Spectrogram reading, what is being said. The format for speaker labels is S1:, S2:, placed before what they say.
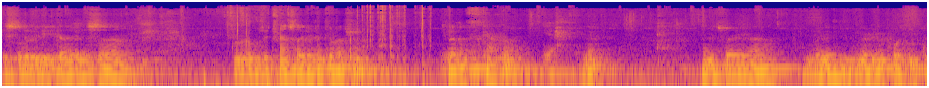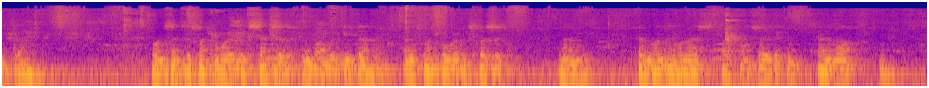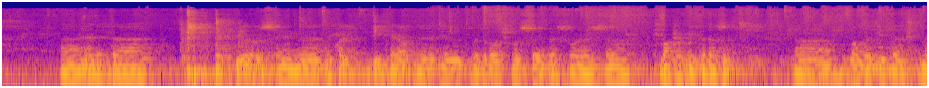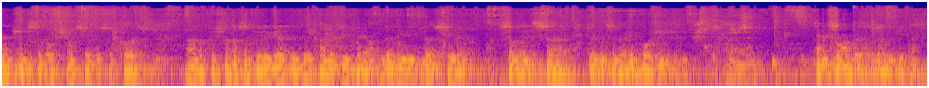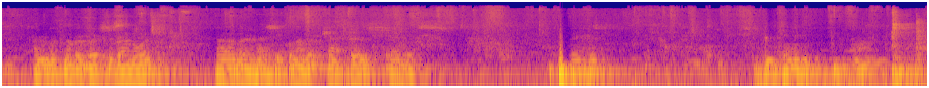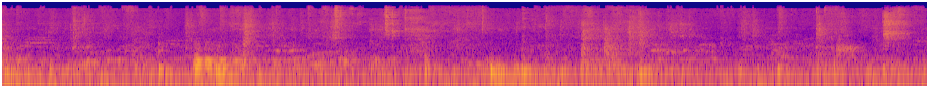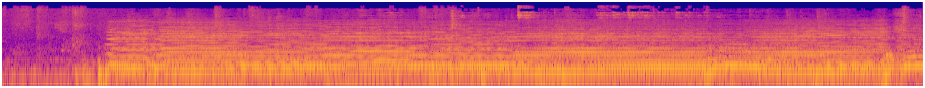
S1: Is Uddhava Gita is, uh, was it translated into Russian? 11th canto?
S2: Yeah.
S1: Yeah. And it's very, uh, very, very important. That, uh, one sense, it's much more extensive involved with Gita This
